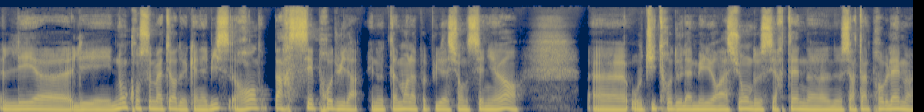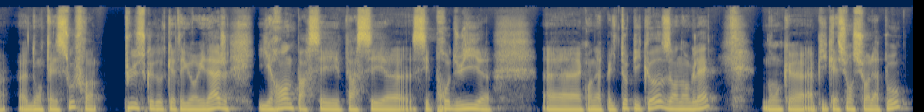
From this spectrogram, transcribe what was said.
les non-consommateurs de cannabis rentrent par ces produits-là, et notamment la population de seniors. Euh, au titre de l'amélioration de, certaines, de certains problèmes euh, dont elles souffrent plus que d'autres catégories d'âge. Ils rentrent par ces, euh, produits qu'on appelle topicals en anglais, donc application sur la peau.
